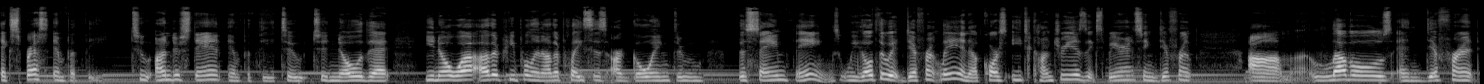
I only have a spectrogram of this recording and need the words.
express empathy, to understand empathy, to to know that you know what other people in other places are going through the same things. We go through it differently, and of course, each country is experiencing different um, levels and different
